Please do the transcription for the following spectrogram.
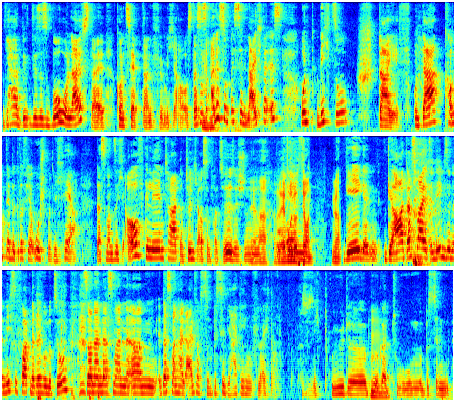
ja, dieses Boho-Lifestyle-Konzept dann für mich aus. Dass es mhm. alles so ein bisschen leichter ist und nicht so steif. Und da kommt der Begriff ja ursprünglich her. Dass man sich aufgelehnt hat, natürlich aus dem Französischen. Ja, Revolution. Ja. Gegen, ja, das war jetzt in dem Sinne nicht sofort eine Revolution, sondern dass man, ähm, dass man halt einfach so ein bisschen, ja, gegen vielleicht auch, also sich Brüde, mhm. Bürgertum, ein bisschen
